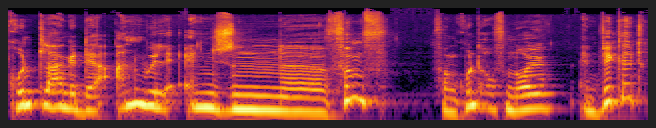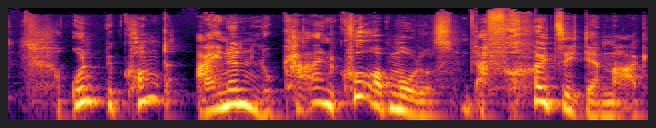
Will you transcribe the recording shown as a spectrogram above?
Grundlage der Unreal Engine 5 äh, von Grund auf neu entwickelt und bekommt einen lokalen Koop-Modus. Da freut sich der Marc.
